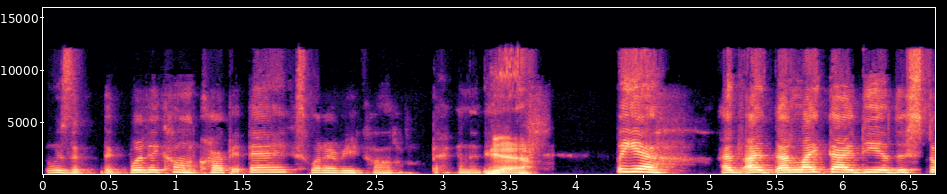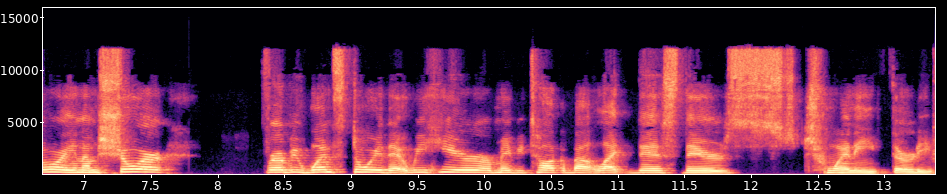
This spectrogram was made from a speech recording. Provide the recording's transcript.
It was the, the what do they call them? Carpet bags, whatever you called them back in the day. Yeah. But yeah, I, I I like the idea of this story, and I'm sure for every one story that we hear or maybe talk about like this, there's 20, 30,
